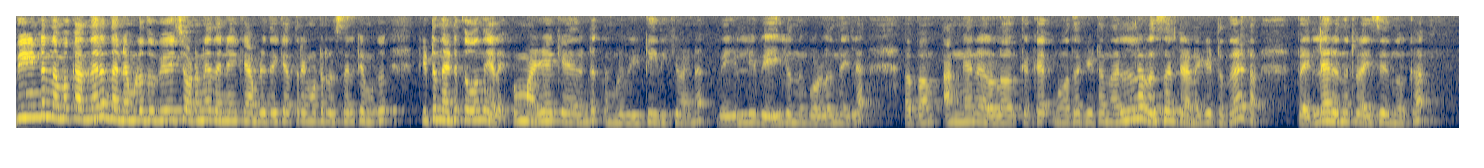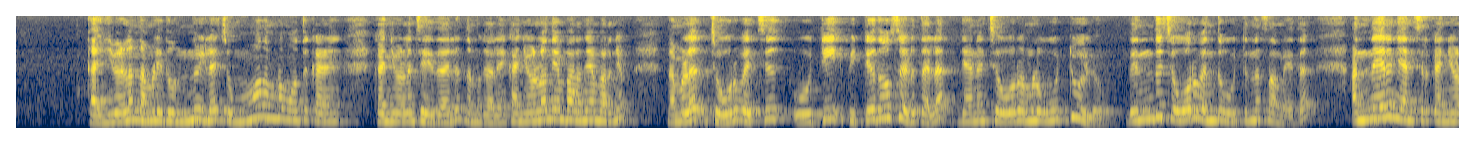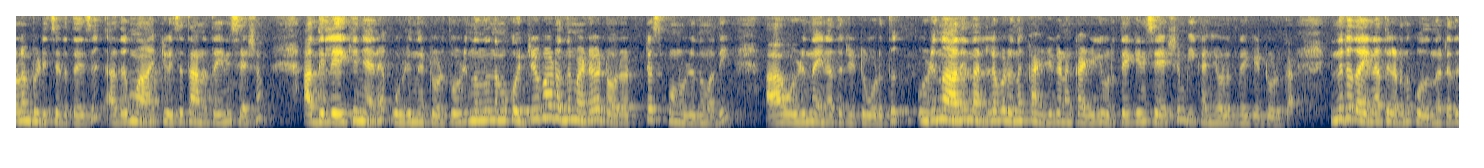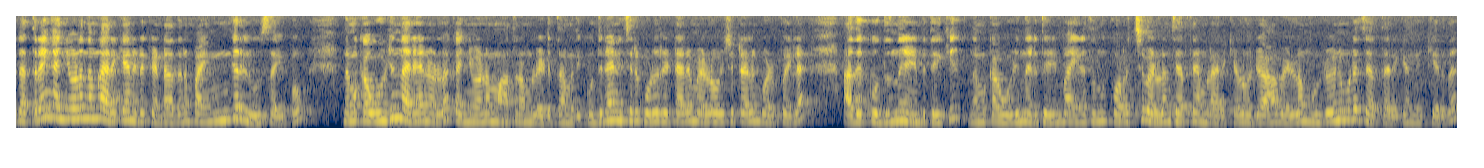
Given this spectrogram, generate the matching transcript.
വീണ്ടും നമുക്ക് അന്നേരം തന്നെ നമ്മളിത് ഉപയോഗിച്ച ഉടനെ തന്നെ ആകുമ്പോഴത്തേക്ക് അത്രയും കൂടെ റിസൾട്ട് നമുക്ക് കിട്ടുന്നതായിട്ട് തോന്നിയില്ല ഇപ്പം മഴയൊക്കെ ആയതുകൊണ്ട് നമ്മൾ വീട്ടിൽ ഇരിക്കുവാണ്. വെയിലിൽ വെയിലൊന്നും കൊള്ളുന്നില്ല. അപ്പം അങ്ങനെയുള്ളവർക്കൊക്കെ മോദ ഇട്ടാൽ നല്ല റിസൾട്ടാണ് കിട്ടുന്നത് കേട്ടോ. അപ്പോൾ എല്ലാവരും ഒന്ന് ട്രൈ ചെയ്ത് നോക്കുക. കഞ്ഞിവെള്ളം നമ്മൾ ഇതൊന്നുമില്ല ചുമ്മാ നമ്മുടെ മുഖത്ത് കഴി കഞ്ഞിവെള്ളം ചെയ്താലും നമുക്ക് അല്ലെങ്കിൽ കഞ്ഞിവെള്ളം ഞാൻ പറഞ്ഞു ഞാൻ പറഞ്ഞു നമ്മൾ ചോറ് വെച്ച് ഊറ്റി പിറ്റേ ദിവസം എടുത്തല്ല ഞാൻ ചോറ് നമ്മൾ ഊറ്റുമല്ലോ വെന്ത് ചോറ് വെന്ത് ഊറ്റുന്ന സമയത്ത് അന്നേരം ഞാൻ ഇച്ചിരി കഞ്ഞിവെള്ളം പിടിച്ചെടുത്തേച്ച് അത് മാറ്റി വെച്ച് തണുത്തതിന് ശേഷം അതിലേക്ക് ഞാൻ ഉഴുന്നിട്ട് കൊടുത്തു. ഉഴുന്നൊന്നും നമുക്ക് ഒരുപാടൊന്നും വേണ്ട കേട്ടോ. ഒരൊറ്റ സ്പൂൺ ഉഴുന്ന് മതി. ആ ഉഴുന്ന് അതിനകത്തിട്ട് ഇട്ട് കൊടുത്ത് ഉഴുന്ന് ആദ്യം നല്ലപോലെ ഒന്ന് കഴുകണം. കഴുകി വൃത്തിയാക്കിയതിന് ശേഷം ഈ കഞ്ഞിവെള്ളത്തിലേക്ക് ഇട്ട് കൊടുക്കുക. എന്നിട്ട് അത് അതിനകത്ത് കിടന്ന് കൊതുന്നിട്ട് എന്നിട്ട് അത്രയും കഞ്ഞിവെള്ളം നമ്മൾ അരയ്ക്കാൻ എടുക്കേണ്ട. അതിന് ഭയങ്കര ലൂസായിപ്പോൾ നമുക്ക് ആ ഉഴുന്നരയാനുള്ള കഞ്ഞിവെള്ളം മാത്രം നമ്മൾ എടുത്താൽ മതി. കുതിരാൻ ഇച്ചിരി കൂടുതൽ ഇട്ടാലും വെള്ളം ഒഴിച്ചിട്ടാലും കുഴപ്പമില്ല. അത് കുതിർന്ന് കഴിയുമ്പോഴത്തേക്ക് നമുക്ക് ആ ഉഴുന്നെടുത്ത് കഴിയുമ്പോൾ അതിനകത്തുനിന്ന് കുറച്ച് വെള്ളം ചേർത്ത് നമ്മൾ അരയ്ക്കുള്ളൂ ഒരു ആ വെള്ളം മുഴുവനും കൂടെ ചേർത്ത് അരയ്ക്കാൻ നിൽക്കരുത്.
